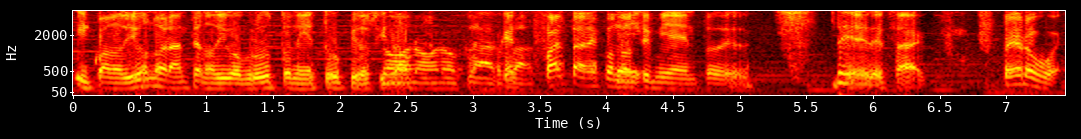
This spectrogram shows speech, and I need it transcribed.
Y cuando digo ignorante, no digo bruto ni estúpido, sino No, no, no, claro, que claro. falta de conocimiento. De, de- de- exacto. Pero bueno,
